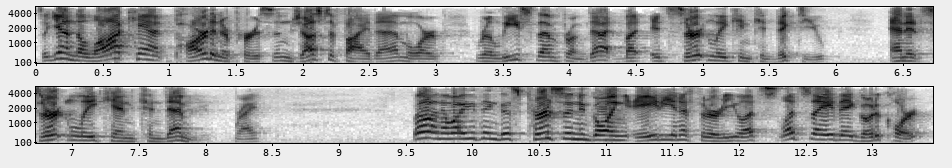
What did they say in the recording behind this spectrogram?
So again, the law can't pardon a person, justify them, or release them from debt, but it certainly can convict you, and it certainly can condemn you, right? Well, now why do you think? This person going 80 and a 30, let's let's say they go to court,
